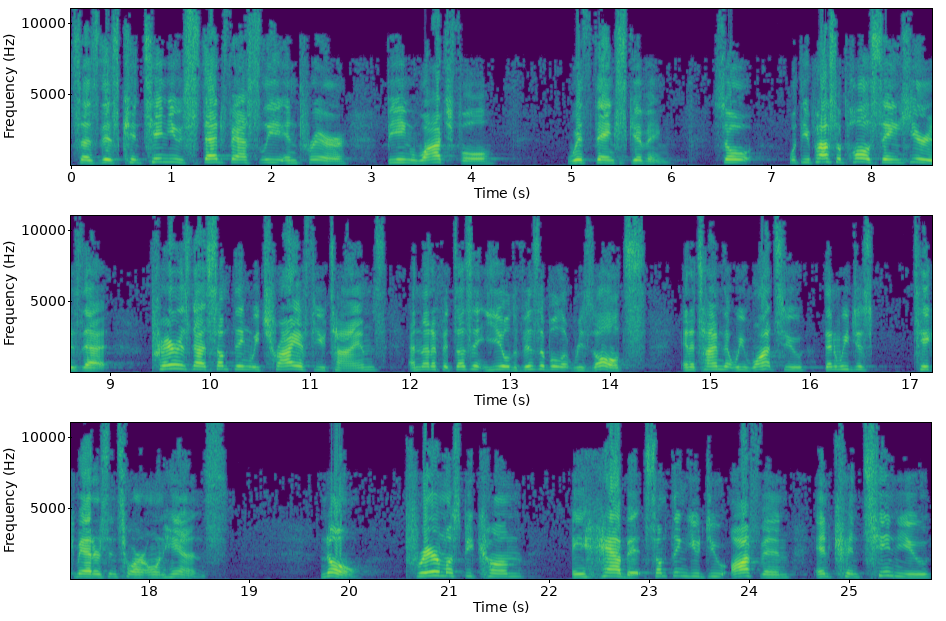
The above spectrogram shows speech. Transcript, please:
says this, continue steadfastly in prayer, being watchful with thanksgiving. So what the Apostle Paul is saying here is that prayer is not something we try a few times, and then if it doesn't yield visible results in a time that we want to, then we just take matters into our own hands. No, prayer must become a habit, something you do often and continue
